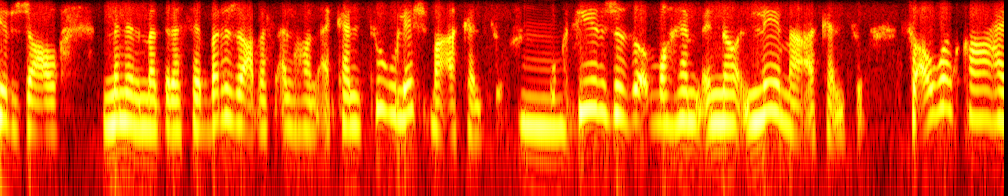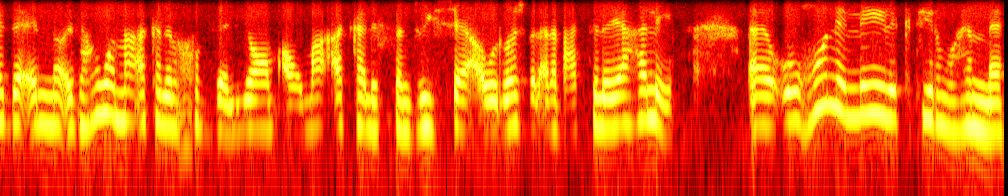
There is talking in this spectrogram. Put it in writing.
يرجعوا من المدرسة برجع بسالهم أكلتوا وليش ما أكلتوا؟ وكثير جزء مهم إنه ليه ما أكلتوا؟ فاول قاعدة إنه إذا هو ما أكل الخبز اليوم أو ما أكل السندويشه أو الوجبة اللي أنا بعثت له إياها ليه؟ وهون الليلة كثير مهمة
